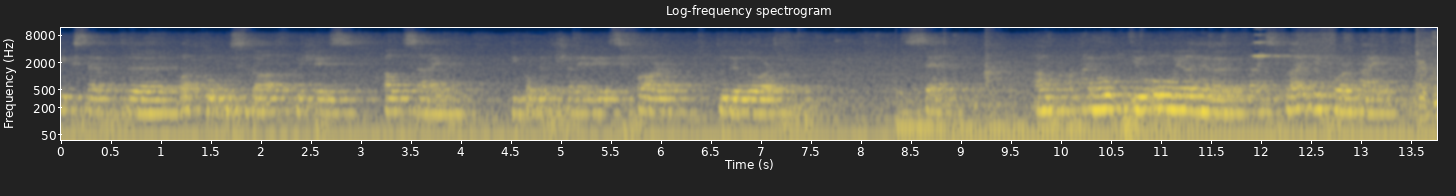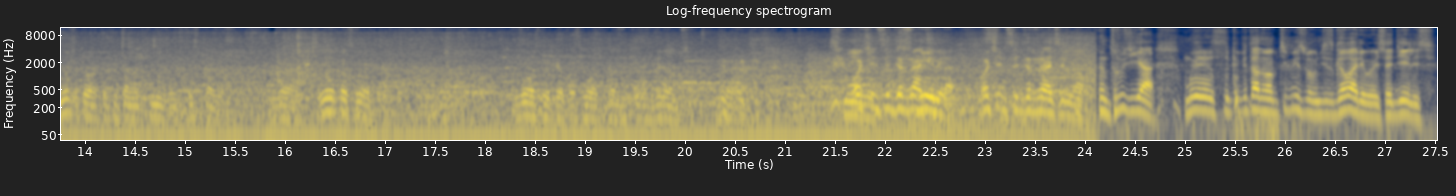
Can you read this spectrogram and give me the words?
except uh, Otko Ustav, which is outside the competition area, it's far to the north. Um, I hope you all will have a nice flight before I Ну что, капитан оптимизм, что скажешь? Да. Ну, посмотрим. В воздухе посмотрим, разберемся. Очень содержательно. Очень содержательно. Друзья, мы с капитаном оптимизмом, не сговариваясь, оделись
